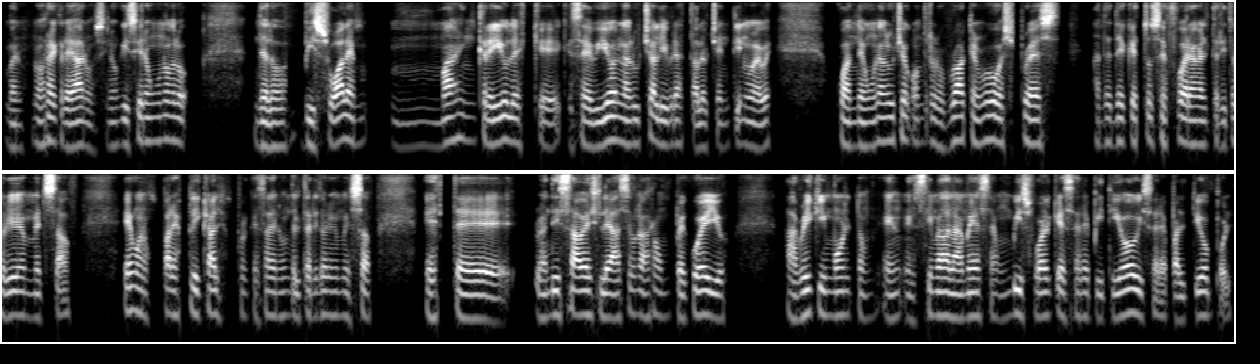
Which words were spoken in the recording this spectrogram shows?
bueno, no recrearon, sino que hicieron uno de los, de los visuales más increíbles que, que se vio en la lucha libre hasta el 89, cuando en una lucha contra los Rock and Roll Express antes de que estos se fueran al territorio de Mid-South. Eh, bueno, para explicar por qué salieron del territorio de Mid-South, este, Randy Savage le hace una rompecuello a Ricky Morton encima de la mesa, un visual que se repitió y se repartió por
